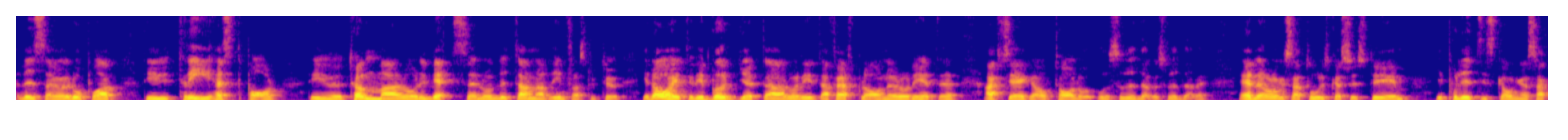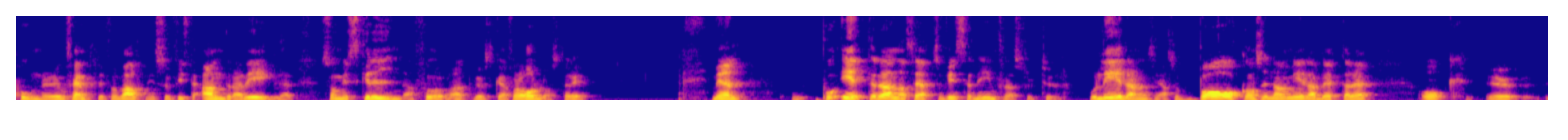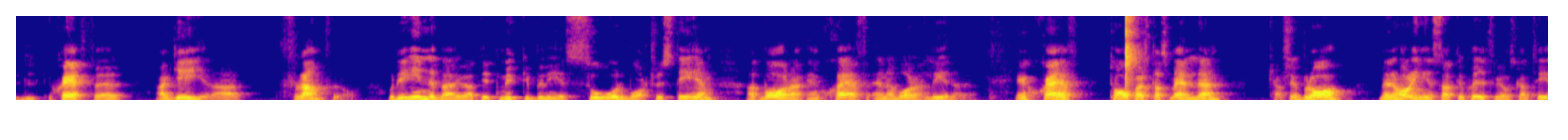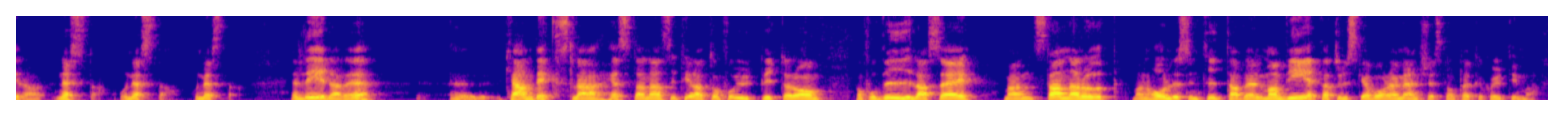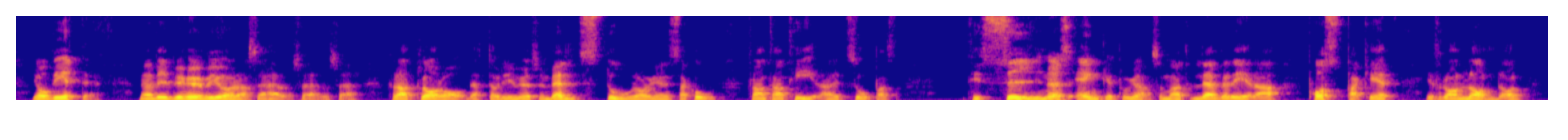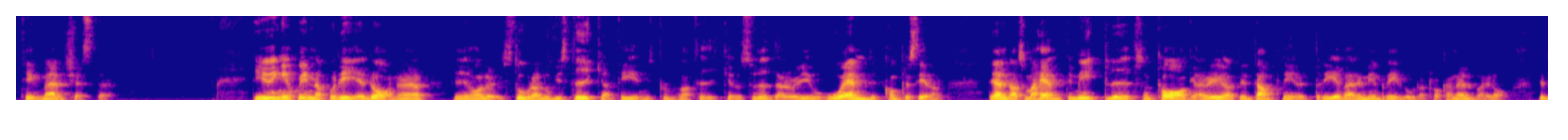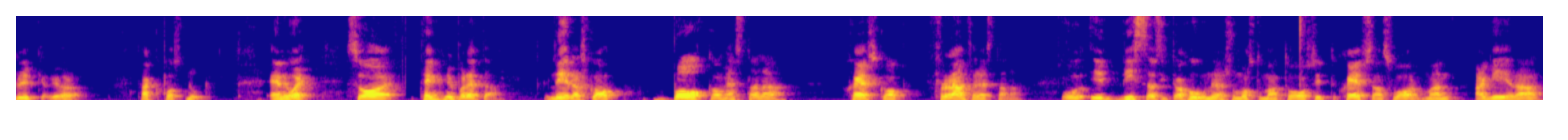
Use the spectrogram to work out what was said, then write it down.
visar jag ju då på att det är ju tre hästpar. Det är ju tömmar och det är betsel och lite annan infrastruktur. Idag heter det budgetar och det heter affärsplaner och det heter aktieägaravtal och, och så vidare och så vidare. Eller organisatoriska system i politiska organisationer, i offentlig förvaltning så finns det andra regler som är skrivna för att vi ska förhålla oss till det. Men på ett eller annat sätt så finns det en infrastruktur. Och ledaren är alltså bakom sina medarbetare och eh, chefer agerar framför dem. Och det innebär ju att det är ett mycket mer sårbart system att vara en chef än att vara en ledare. En chef tar första smällen, kanske är bra, men har ingen strategi för hur jag ska hantera nästa och nästa och nästa. En ledare Eh, kan växla hästarna, se till att de får utbyta dem, de får vila sig, man stannar upp, man håller sin tidtabell, man vet att vi ska vara i Manchester om 37 timmar. Jag vet det. Men vi behöver göra så här och så här och så här för att klara av detta. Och det behövs en väldigt stor organisation för att hantera ett så pass till synes enkelt program som att leverera postpaket ifrån London till Manchester. Det är ju ingen skillnad på det idag när vi har stora logistikhanteringsproblematiker och så vidare och det är oändligt komplicerat. Det enda som har hänt i mitt liv som tagare är ju att det damp ner ett brev här i min brevlåda klockan 11 idag. Det brukar det göra. Tack Postnord. Anyway, så tänk nu på detta. Ledarskap bakom hästarna. Chefskap framför hästarna. Och i vissa situationer så måste man ta sitt chefsansvar. Man agerar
